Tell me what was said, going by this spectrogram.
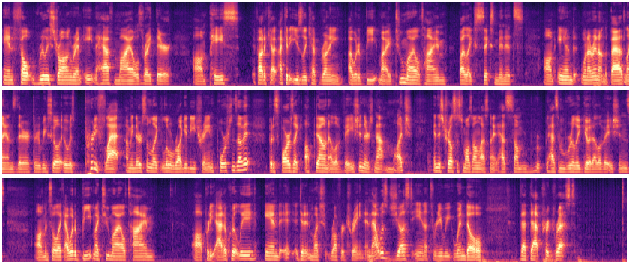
and felt really strong. Ran eight and a half miles right there. Um, pace, if I'd kept, I could have easily kept running. I would have beat my two mile time by like six minutes. Um, and when I ran in the Badlands there three weeks ago, it was pretty flat. I mean, there's some like little ruggedy terrain portions of it, but as far as like up down elevation, there's not much. And this trail system I was on last night has some has some really good elevations. Um, and so like I would have beat my two mile time uh, pretty adequately and it did it much rougher terrain. And that was just in a three week window that that progressed.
